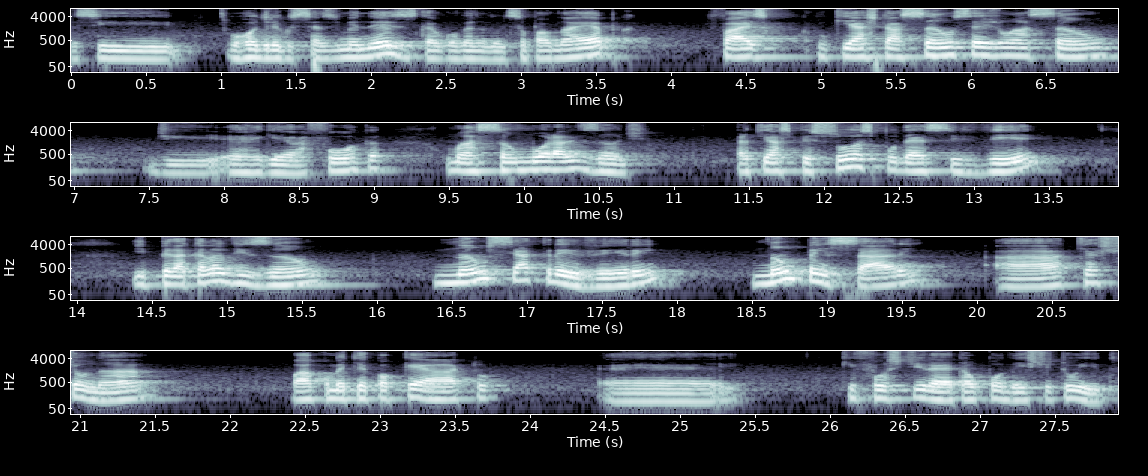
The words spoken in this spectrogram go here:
esse, o Rodrigo César de Menezes, que é o governador de São Paulo na época, faz com que esta ação seja uma ação de erguer a forca, uma ação moralizante, para que as pessoas pudessem ver e, pelaquela visão, não se atreverem não pensarem a questionar ou a cometer qualquer ato é, que fosse direto ao poder instituído,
